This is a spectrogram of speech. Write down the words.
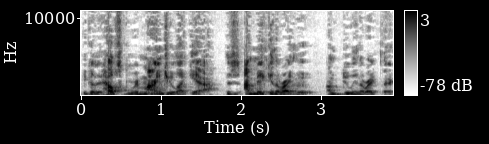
because it helps remind you, like, yeah, this is I'm making the right move, I'm doing the right thing.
